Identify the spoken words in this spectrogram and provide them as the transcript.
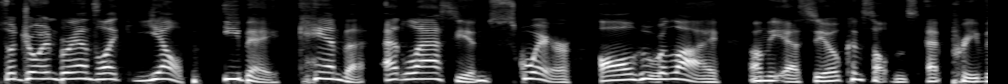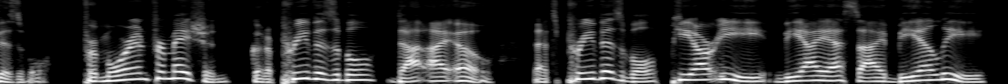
So join brands like Yelp, eBay, Canva, Atlassian, Square, all who rely on the SEO consultants at Previsible. For more information, go to previsible.io. That's previsible, P R E V I S I B L E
